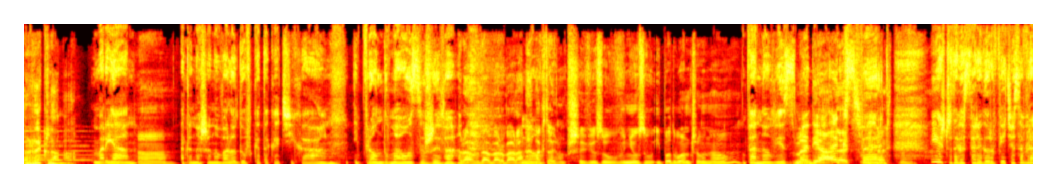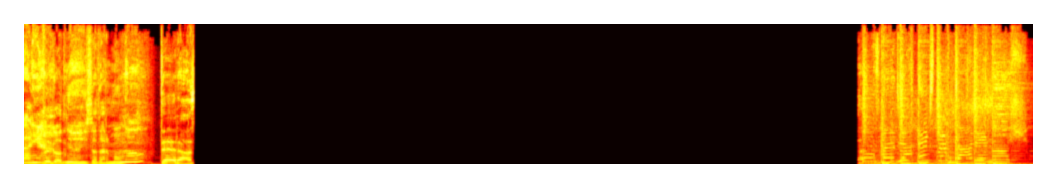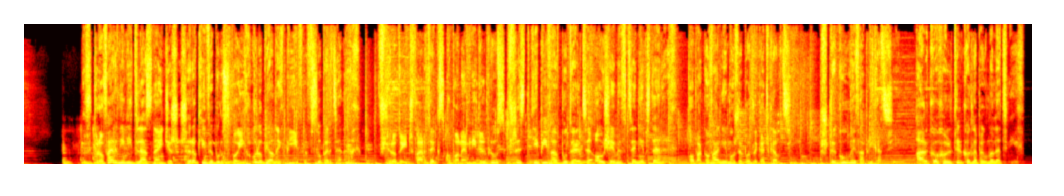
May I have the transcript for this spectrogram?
Reklama. Marian, A, a ta nasza nowa lodówka taka cicha i prądu mało zużywa. prawda, Barbara? No. A kto ją przywiózł, wniósł i podłączył? No, Panowie z Media Media Expert, Expert. I jeszcze tego starego rupiecia zabrali. wygodnie i za darmo. No. Teraz browarni Lidla znajdziesz szeroki wybór swoich ulubionych piw w supercenach. W środę i czwartek z kuponem Lidl Plus wszystkie piwa w butelce 8 w cenie 4. Opakowanie może podlegać kaucji. Szczegóły w aplikacji. Alkohol tylko dla pełnoletnich.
